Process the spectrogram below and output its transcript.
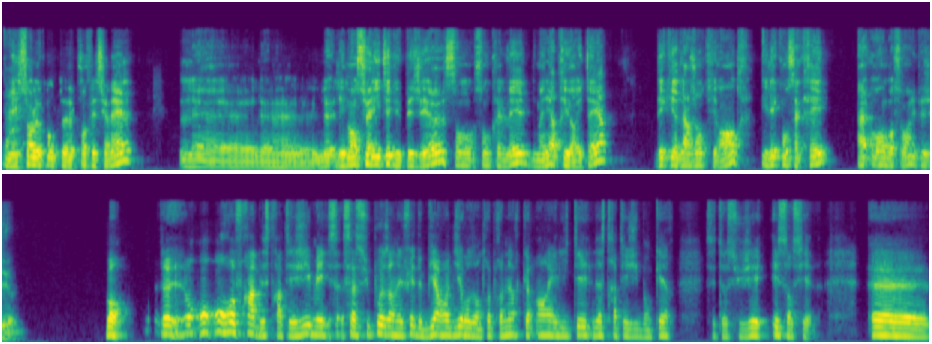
Mais sur le compte professionnel, le- le- le- les mensualités du PGE sont, sont prélevées de manière prioritaire. Dès qu'il y a de l'argent qui rentre, il est consacré au remboursement du PGE. Bon, euh, on, on refera des stratégies, mais ça, ça suppose en effet de bien redire aux entrepreneurs qu'en réalité, la stratégie bancaire, c'est un sujet essentiel. Euh,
